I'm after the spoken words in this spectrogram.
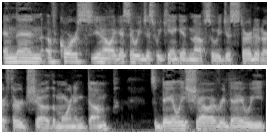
And then of course you know like I said we just we can't get enough. So we just started our third show, the Morning Dump. It's a daily show every day. We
